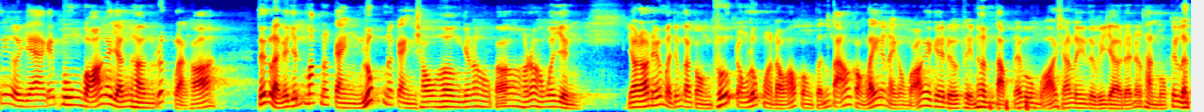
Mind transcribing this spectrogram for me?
cái người già cái buông bỏ cái giận hờn rất là khó. Tức là cái dính mắt nó càng lúc nó càng sâu hơn cho nó không có nó không có dừng. Do đó nếu mà chúng ta còn phước trong lúc mà đầu óc còn tỉnh táo còn lấy cái này còn bỏ cái kia được thì nên tập để buông bỏ xả ly từ bây giờ để nó thành một cái lực.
